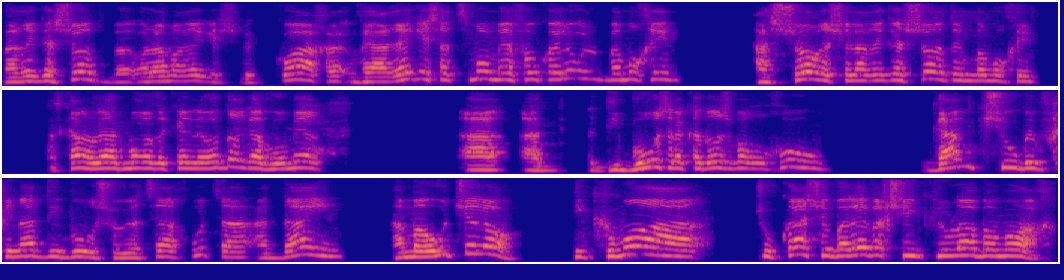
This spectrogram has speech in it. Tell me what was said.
ברגשות, בעולם הרגש, וכוח, והרגש עצמו, מאיפה הוא כלול? במוחין. השורש של הרגשות הם במוחין. אז כאן עולה האדמו"ר הזה כן לעוד דרגה, והוא אומר, הדיבור של הקדוש ברוך הוא גם כשהוא בבחינת דיבור, שהוא יוצא החוצה, עדיין המהות שלו היא כמו התשוקה שבלב, איך שהיא כלולה במוח,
